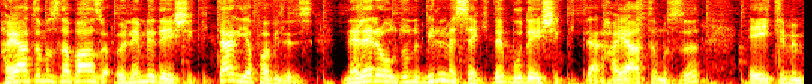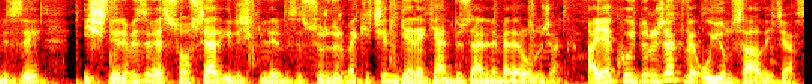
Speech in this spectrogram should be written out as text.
Hayatımızda bazı önemli değişiklikler yapabiliriz. Neler olduğunu bilmesek de bu değişiklikler hayatımızı, eğitimimizi, işlerimizi ve sosyal ilişkilerimizi sürdürmek için gereken düzenlemeler olacak. Ayak uyduracak ve uyum sağlayacağız.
